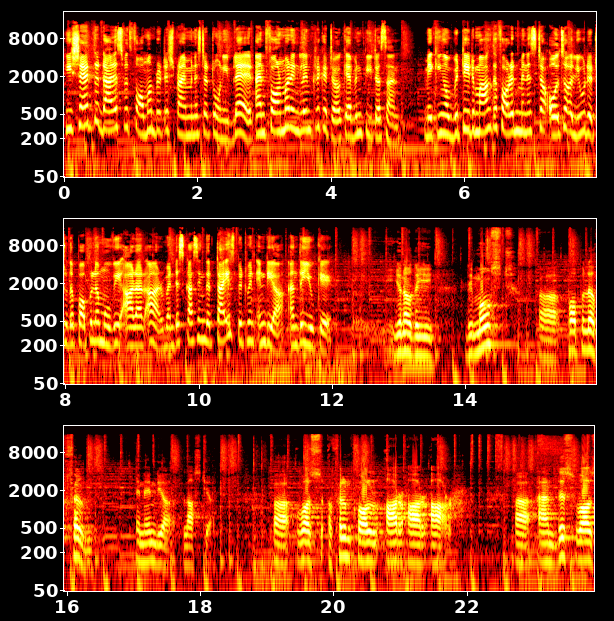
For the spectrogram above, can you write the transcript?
He shared the dais with former British Prime Minister Tony Blair and former England cricketer Kevin Pietersen. Making a witty remark, the foreign minister also alluded to the popular movie RRR when discussing the ties between India and the UK. You know, the, the most uh, popular film in India last year uh, was a film called RRR. Uh, and this was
